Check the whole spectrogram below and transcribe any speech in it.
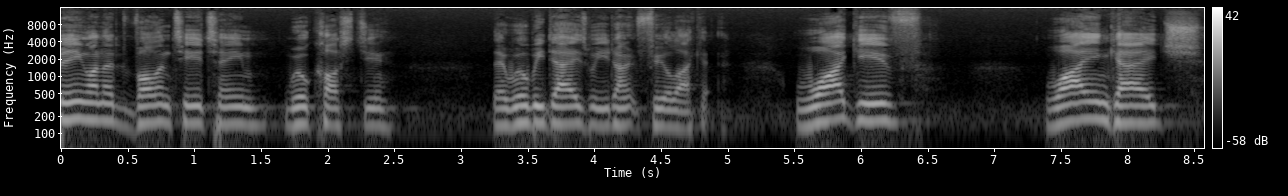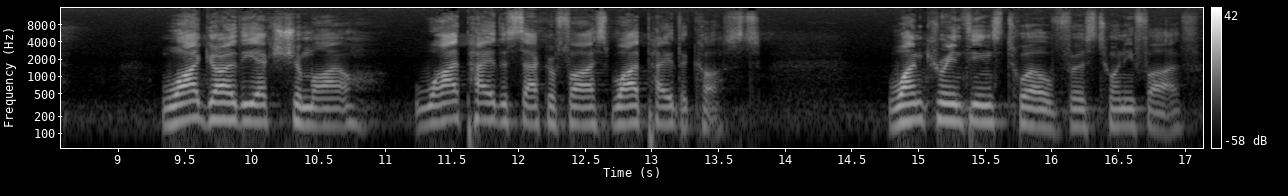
being on a volunteer team will cost you. There will be days where you don't feel like it. Why give? Why engage? Why go the extra mile? Why pay the sacrifice? Why pay the cost? 1 Corinthians 12, verse 25.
